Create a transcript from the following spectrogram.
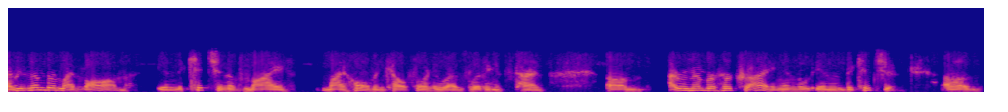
I remember my mom in the kitchen of my my home in California where I was living at the time. Um, I remember her crying in the in the kitchen. Um,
